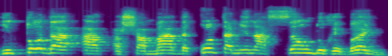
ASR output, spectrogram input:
em toda a, a chamada contaminação do rebanho,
